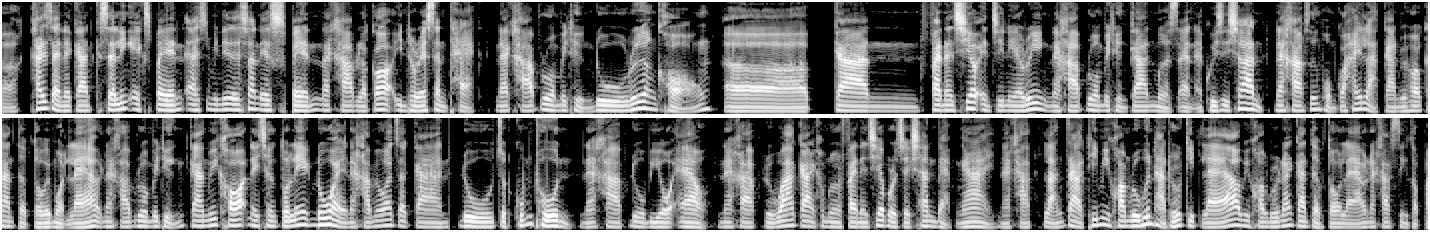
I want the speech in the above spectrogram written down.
อค่าใช้จ่ายในการ selling expense administration expense นะครับ แล้วก็ interest and tax นะครับ รวมไปถึงดูเรื่องของเอ่อ การ financial engineering นะครับ รวมไปถึงการ merge and acquisition นะครับ ซึ่งผมก็ให้หลักการวิเคราะห์การเติบโตไปหมดแล้วนะครับ รวมไปถึงการวิเคราะห์ในเชิงตัวเลขด้วยนะครับ ไม่ว่าจะการดูจุดคุ้มทุนนะครับ ดู BOL นะครับ หรือว่าการคำนวณ financial projection แบบง่ายนะครับ หลังจากที่มีความรู้พื้นฐานธุรกิจแล้ว มีความรู้ด้านการเติบโตแล้วนะครับ สิ่งต่อไป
